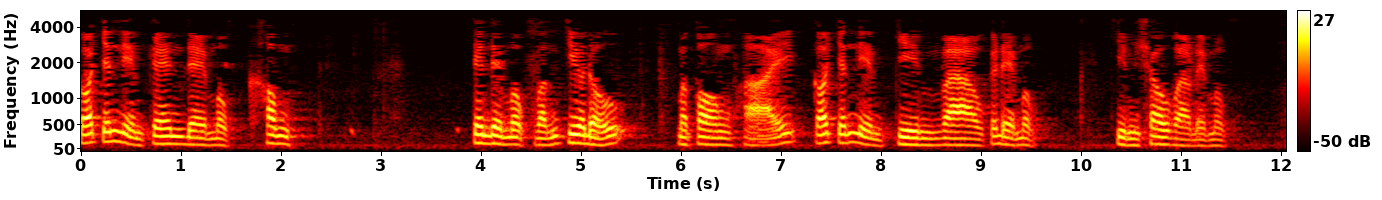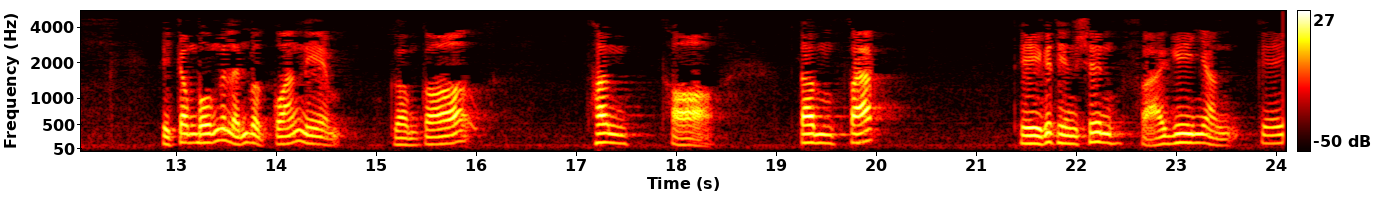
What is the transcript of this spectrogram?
có chánh niệm trên đề mục không. Trên đề mục vẫn chưa đủ, mà còn phải có chánh niệm chìm vào cái đề mục, chìm sâu vào đề mục thì trong bốn cái lĩnh vực quán niệm gồm có thân, thọ, tâm, pháp, thì cái thiền sinh phải ghi nhận cái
